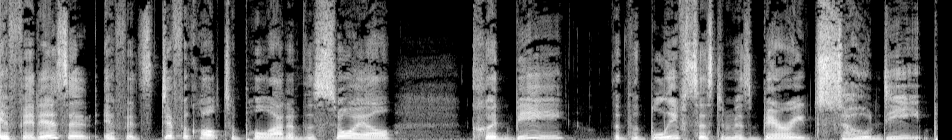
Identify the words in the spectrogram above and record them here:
If it isn't, if it's difficult to pull out of the soil, could be that the belief system is buried so deep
